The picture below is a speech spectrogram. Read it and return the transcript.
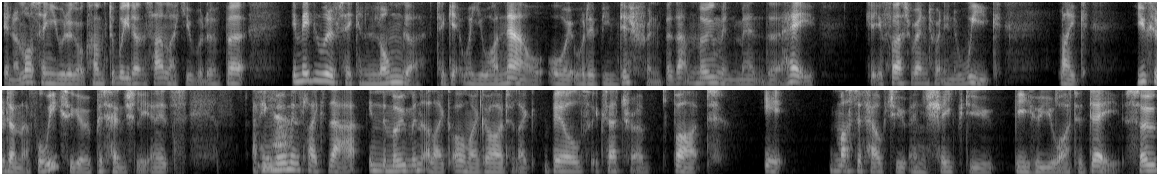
You know, I'm not saying you would have got comfortable. You don't sound like you would have, but it maybe would have taken longer to get where you are now, or it would have been different. But that moment meant that hey, get your first rent rent in a week, like you could have done that four weeks ago potentially, and it's I think yeah. moments like that in the moment are like, oh my god, like bills, etc. But it must have helped you and shaped you be who you are today. So,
